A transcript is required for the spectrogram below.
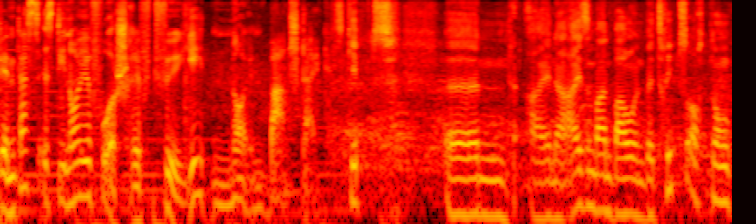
Denn das ist die neue Vorschrift für jeden neuen Bahnsteig. Es gibt eine Eisenbahnbau- und Betriebsordnung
